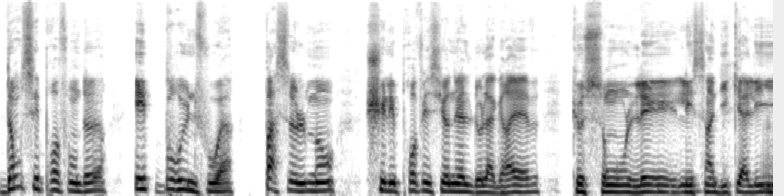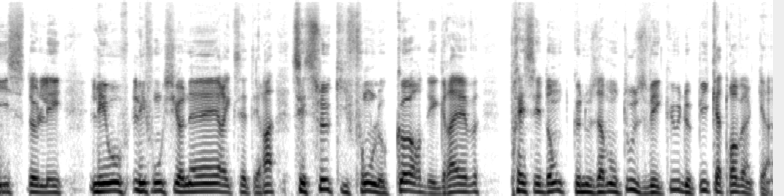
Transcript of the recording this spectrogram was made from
dans ses profondeurs et pour une fois, pas seulement chez les professionnels de la grève que sont les, syndicalistes, les, fonctionnaires, etc. C'est ceux qui font le corps des grèves précédente que nous avons tous vécue depuis 95.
